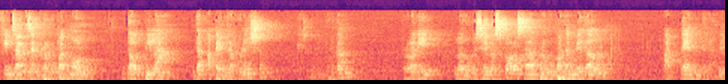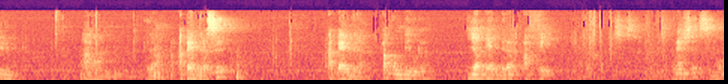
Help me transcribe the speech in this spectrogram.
fins ara ens hem preocupat molt del pilar d'aprendre a conèixer, que és molt important, però va dir l'educació i l'escola s'ha de preocupar també del aprendre, um, aprendre a ser, aprendre a conviure i aprendre a fer. No a conèixer, sinó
